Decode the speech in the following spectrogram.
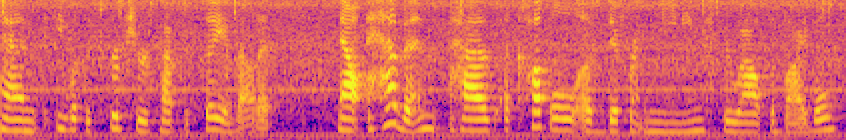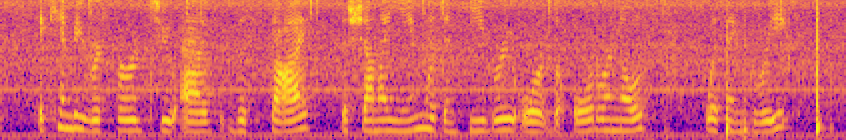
and see what the scriptures have to say about it. Now, heaven has a couple of different meanings throughout the Bible. It can be referred to as the sky, the shamayim within Hebrew, or the ouranos within Greek,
